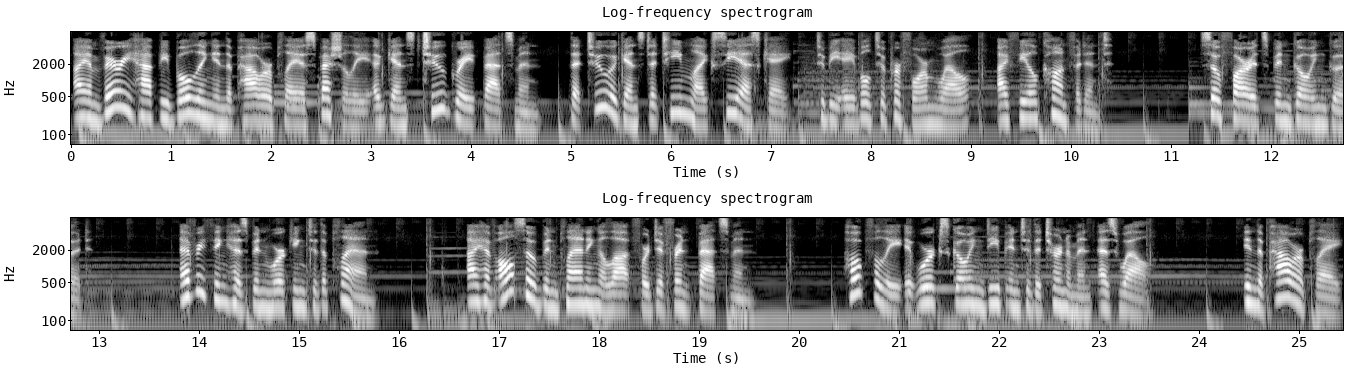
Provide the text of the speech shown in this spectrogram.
I am very happy bowling in the power play especially against two great batsmen, that too against a team like CSK, to be able to perform well, I feel confident. So far it's been going good. Everything has been working to the plan. I have also been planning a lot for different batsmen. Hopefully it works going deep into the tournament as well. In the power play,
